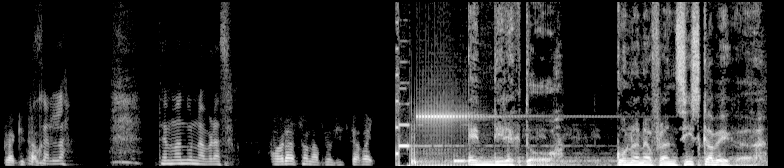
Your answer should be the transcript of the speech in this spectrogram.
pero aquí estamos. Ojalá. Te mando un abrazo. Abrazo, Ana Francisca. Bye. En directo con Ana Francisca Vega.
